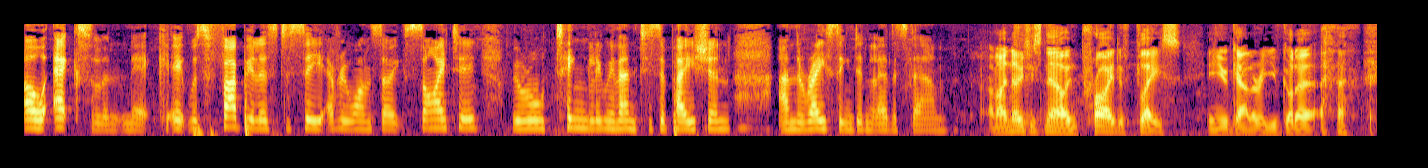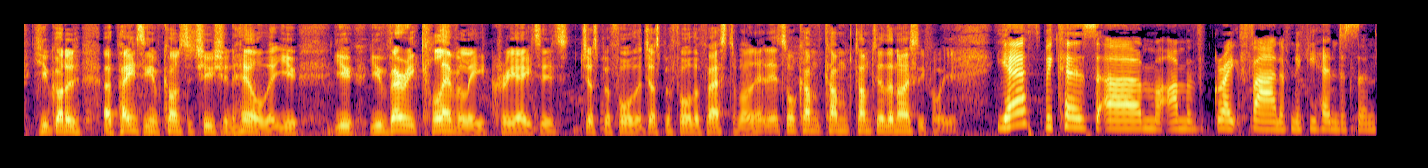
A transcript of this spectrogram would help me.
Oh, excellent, Nick. It was fabulous to see everyone so excited. We were all tingling with anticipation, and the racing didn't let us down. And I notice now in pride of place in your gallery, you've got a you've got a, a painting of Constitution Hill that you you you very cleverly created just before the just before the festival. And it, it's all come come come together nicely for you. Yes, because um, I'm a great fan of Nicky Henderson,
